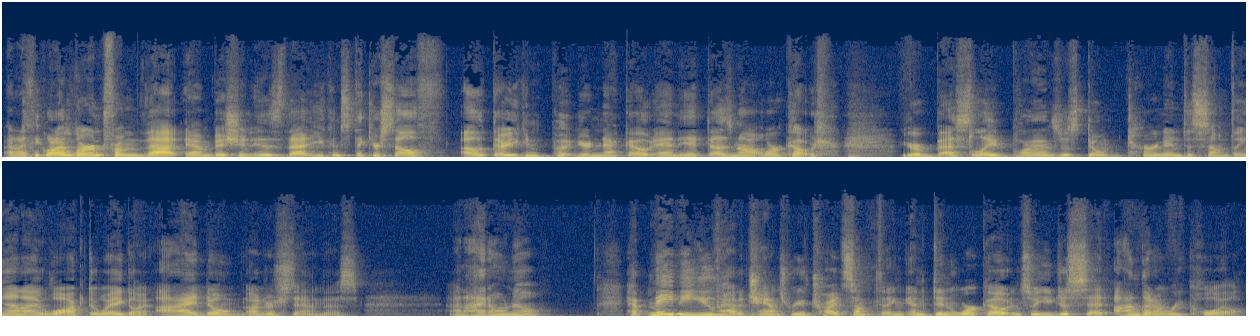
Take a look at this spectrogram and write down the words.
and I think what I learned from that ambition is that you can stick yourself out there. You can put your neck out and it does not work out. your best laid plans just don't turn into something. And I walked away going, I don't understand this. And I don't know. Maybe you've had a chance where you've tried something and it didn't work out. And so you just said, I'm going to recoil.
